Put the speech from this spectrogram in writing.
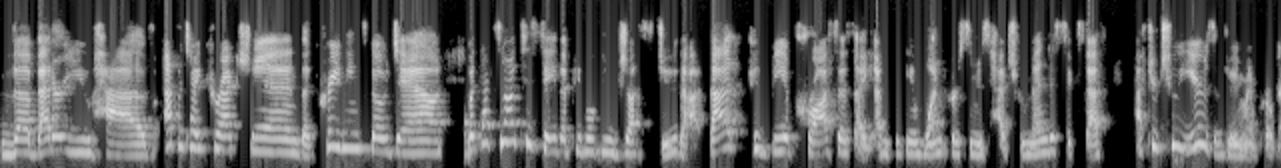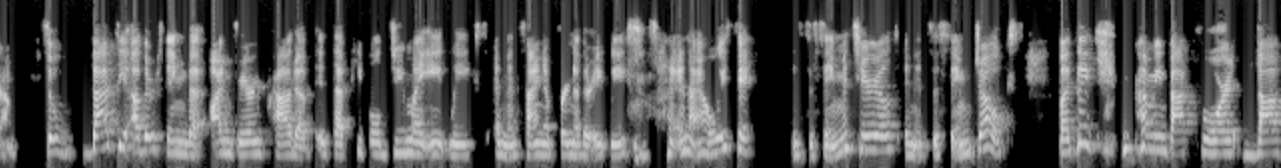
the better you have appetite correction, the cravings go down. But that's not to say that people can just do that. That could be a process. I, I'm thinking of one person who's had tremendous success after two years of doing my program. So that's the other thing that I'm very proud of is that people do my eight weeks and then sign up for another eight weeks. And I always say, it's the same materials and it's the same jokes, but they keep coming back for the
